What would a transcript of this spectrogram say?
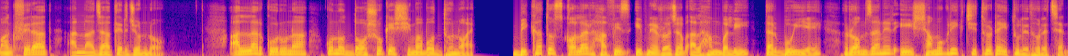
মাগফেরাত আর নাজাতের জন্য। আল্লাহর করুণা কোনো দশকে সীমাবদ্ধ নয়। বিখ্যাত স্কলার হাফিজ ইবনে রজাব আল হাম্বলি তার বইয়ে রমজানের এই সামগ্রিক চিত্রটাই তুলে ধরেছেন।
